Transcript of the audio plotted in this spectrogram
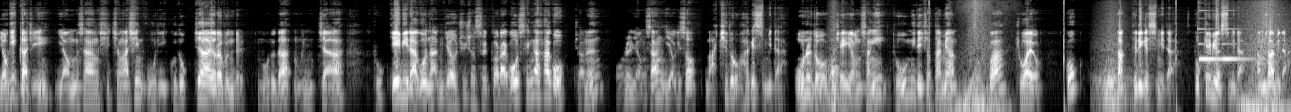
여기까지 영상 시청하신 우리 구독 자 여러분들 모두 다 문자 도깨비라고 남겨주셨을 거라고 생각하고 저는 오늘 영상 여기서 마치도록 하겠습니다. 오늘도 제 영상이 도움이 되셨다면 구독과 좋아요 꼭 부탁드리겠습니다. 도깨비였습니다. 감사합니다.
